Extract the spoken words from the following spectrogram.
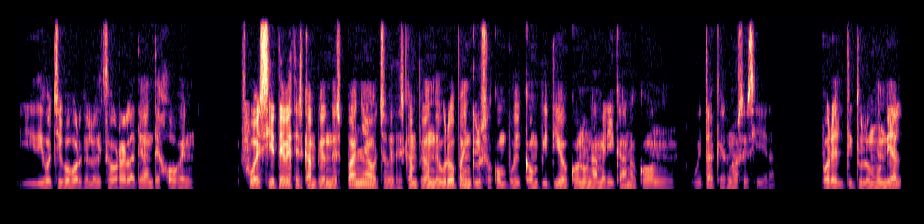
y digo chico porque lo hizo relativamente joven, fue siete veces campeón de España, ocho veces campeón de Europa, incluso compitió con un americano, con Whitaker, no sé si era, por el título mundial.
